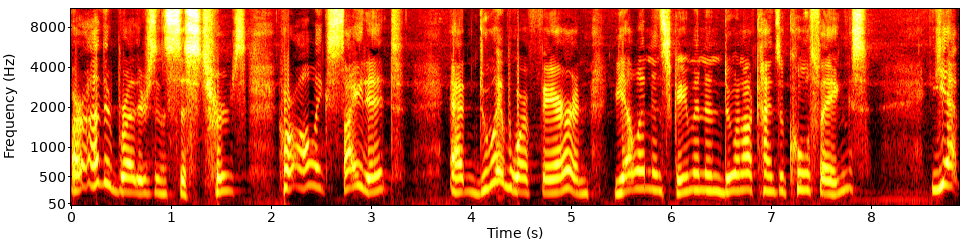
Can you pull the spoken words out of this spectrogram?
our other brothers and sisters who are all excited and doing warfare and yelling and screaming and doing all kinds of cool things. Yet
